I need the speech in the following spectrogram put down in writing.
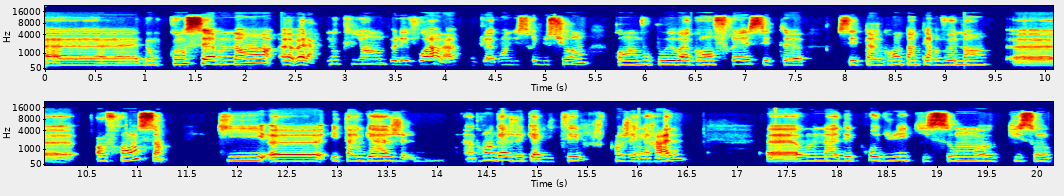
donc, concernant, voilà, nos clients, on peut les voir là. Donc, la grande distribution, quand vous pouvez voir Grand Frais, c'est un grand intervenant en France qui euh, est un gage, un grand gage de qualité en général. Euh, on a des produits qui sont, qui sont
